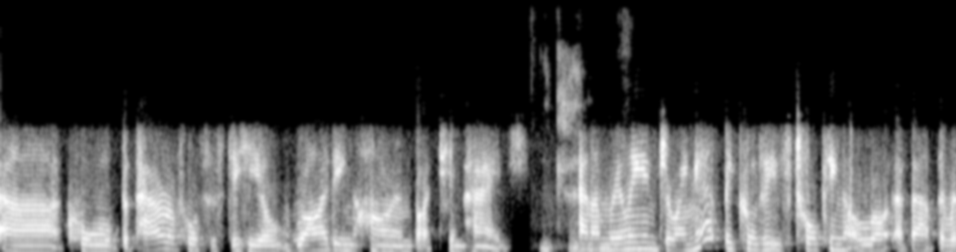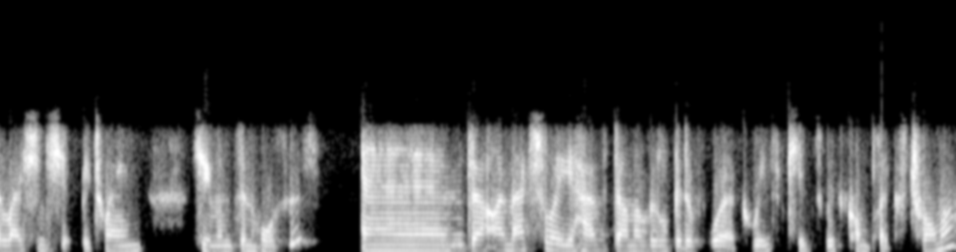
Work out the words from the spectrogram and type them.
uh, called The Power of Horses to Heal Riding Home by Tim Hayes. Okay. And I'm really enjoying it because he's talking a lot about the relationship between humans and horses. And uh, I'm actually have done a little bit of work with kids with complex trauma.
